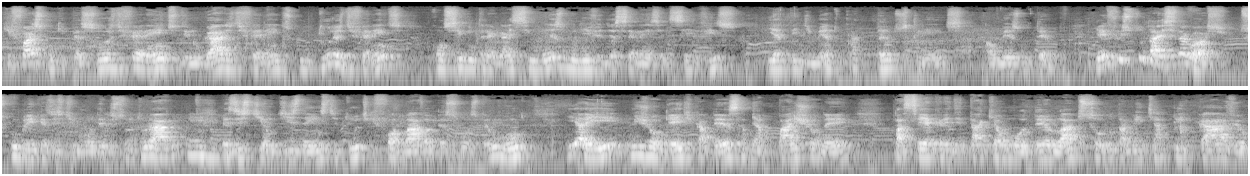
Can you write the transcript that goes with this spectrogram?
que faz com que pessoas diferentes, de lugares diferentes, culturas diferentes, consigam entregar esse mesmo nível de excelência de serviço e atendimento para tantos clientes ao mesmo tempo. E aí fui estudar esse negócio. Descobri que existia um modelo estruturado, uhum. existia o Disney Institute que formava pessoas pelo mundo, e aí me joguei de cabeça, me apaixonei passei a acreditar que é um modelo absolutamente aplicável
